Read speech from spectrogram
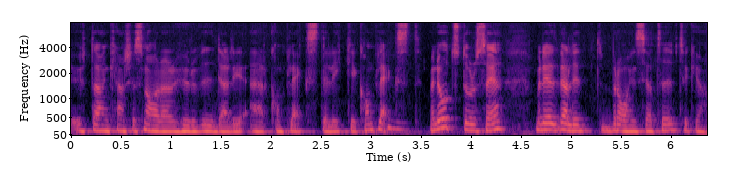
utan kanske snarare huruvida det är komplext eller icke komplext. Mm. Men det återstår att se. Men det är ett väldigt bra initiativ tycker jag.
